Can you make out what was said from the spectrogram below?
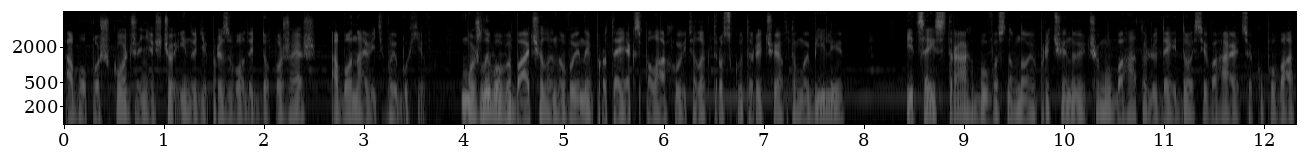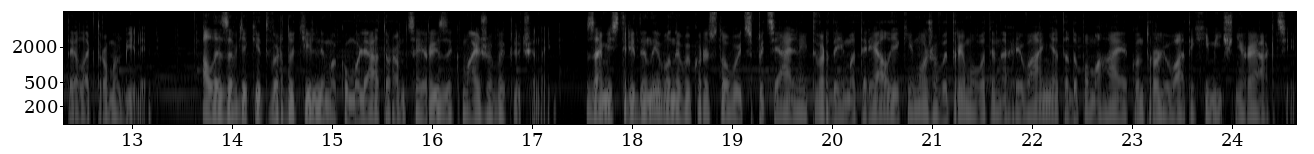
або пошкодження, що іноді призводить до пожеж або навіть вибухів. Можливо, ви бачили новини про те, як спалахують електроскутери чи автомобілі. І цей страх був основною причиною, чому багато людей досі вагаються купувати електромобілі. Але завдяки твердотільним акумуляторам цей ризик майже виключений. Замість рідини вони використовують спеціальний твердий матеріал, який може витримувати нагрівання та допомагає контролювати хімічні реакції.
